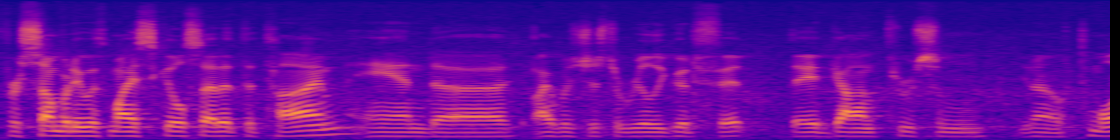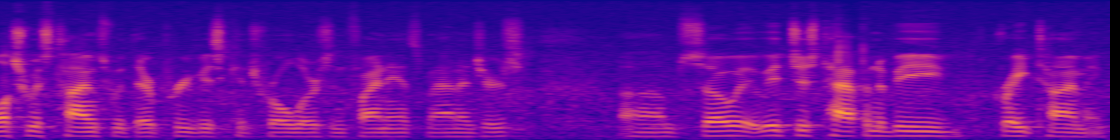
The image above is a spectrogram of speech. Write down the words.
for somebody with my skill set at the time, and uh, I was just a really good fit. They had gone through some, you know, tumultuous times with their previous controllers and finance managers, um, so it, it just happened to be great timing.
